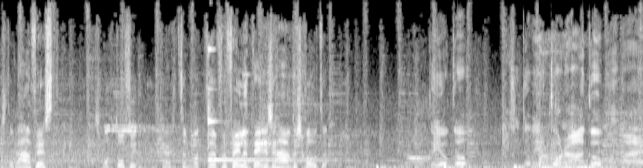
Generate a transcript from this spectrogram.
Is de Raanvest. Slachtoffer krijgt hem wat eh, vervelend tegen zich aangeschoten. Kayoko ziet alweer een corner aankomen, maar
